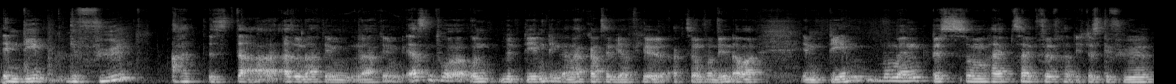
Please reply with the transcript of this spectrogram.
in dem Gefühl hat es da, also nach dem, nach dem ersten Tor und mit dem Ding, danach gab es ja wieder viel Aktion von denen, aber in dem Moment bis zum Halbzeitpfiff hatte ich das Gefühl,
